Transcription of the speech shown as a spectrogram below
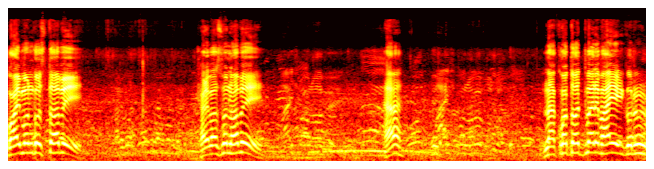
কয় মন গোস্ত হবে? সাড়ে পাঁচ মন হবে? হ্যাঁ? না, কত হতে পারে ভাই গরুর?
